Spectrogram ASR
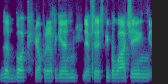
the book? Here i'll put it up again if there's people watching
